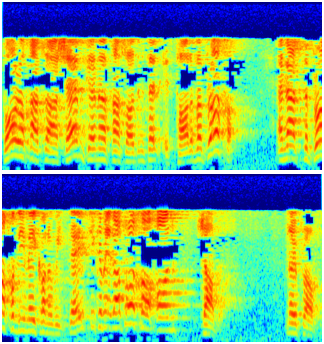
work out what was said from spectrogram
Baruch Hashem, Gomel Chasadim says it's part of a bracha. And that's the bracha that you make on a weekday, so you can make that bracha on Shabbos. No problem.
